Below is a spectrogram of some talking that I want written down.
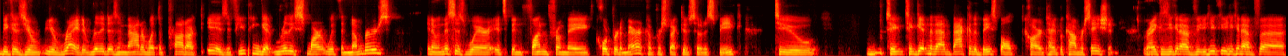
because you're you're right. It really doesn't matter what the product is. If you can get really smart with the numbers you know and this is where it's been fun from a corporate america perspective so to speak to to to get into that back of the baseball card type of conversation, right? Because you can have you, you can have uh,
